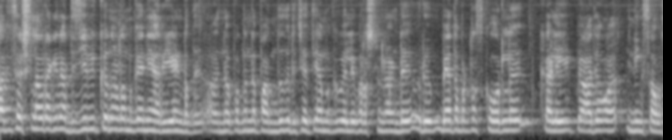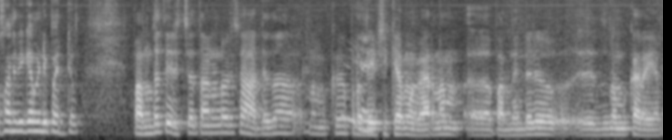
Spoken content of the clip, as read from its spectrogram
ആദ്യ സെഷനിൽ അവരങ്ങനെ അതിജീവിക്കുമെന്നാണ് നമുക്ക് ഇനി അറിയേണ്ടത്. അതിനൊപ്പം തന്നെ പന്ത് തിരിച്ചെത്തി നമുക്ക് വലിയ പ്രശ്നമില്ലാണ്ട് ഒരു ഭേദപ്പെട്ട സ്കോറിൽ കളി ആദ്യ ഇന്നിങ്സ് അവസാനിപ്പിക്കാൻ വേണ്ടി പറ്റും. പന്ത് തിരിച്ചെത്താനുള്ള ഒരു സാധ്യത നമുക്ക് പ്രതീക്ഷിക്കാമോ? കാരണം പന്തിന്റെ ഒരു ഇത് നമുക്കറിയാം.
